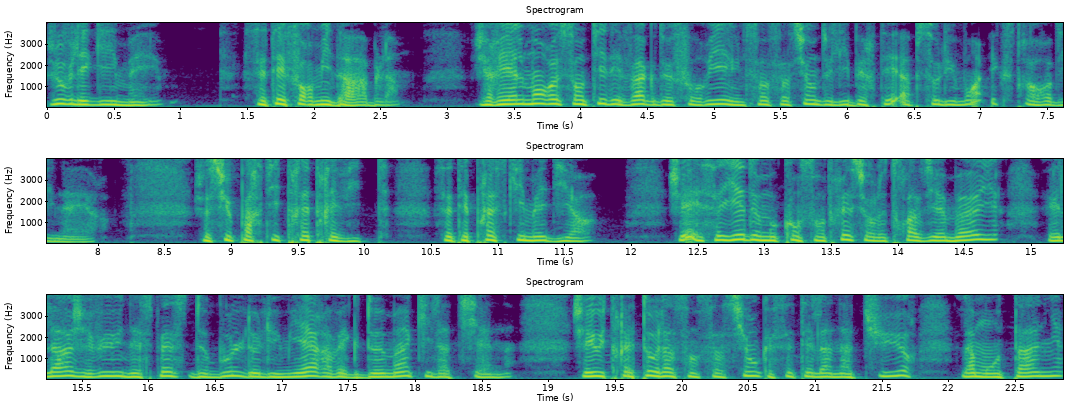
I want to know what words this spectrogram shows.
J'ouvre les guillemets. C'était formidable. J'ai réellement ressenti des vagues d'euphorie et une sensation de liberté absolument extraordinaire. Je suis parti très très vite. C'était presque immédiat. J'ai essayé de me concentrer sur le troisième œil, et là j'ai vu une espèce de boule de lumière avec deux mains qui la tiennent. J'ai eu très tôt la sensation que c'était la nature, la montagne,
